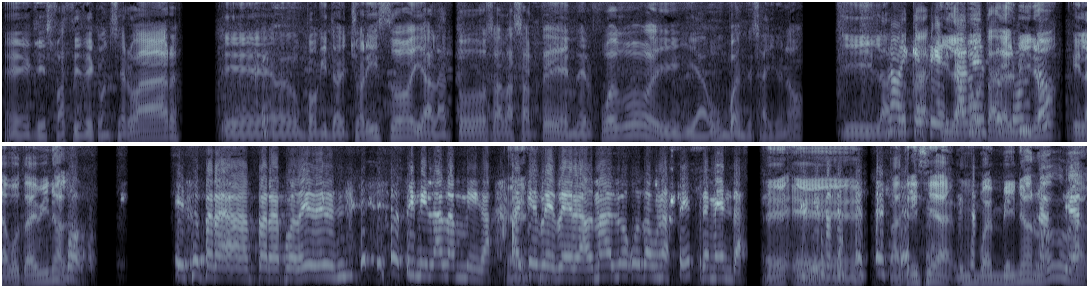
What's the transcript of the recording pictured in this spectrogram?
eh, que es fácil de conservar, eh, un poquito de chorizo y ala, todos a la sartén del fuego y a un buen desayuno. Y la No, y que bota, si y la bota del punto- vino y la bota de vino al lado. Eso para, para poder asimilar las migas. Hay que beber, además luego da una sed tremenda. Eh, eh, Patricia, un buen vino, ¿no? Con la-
